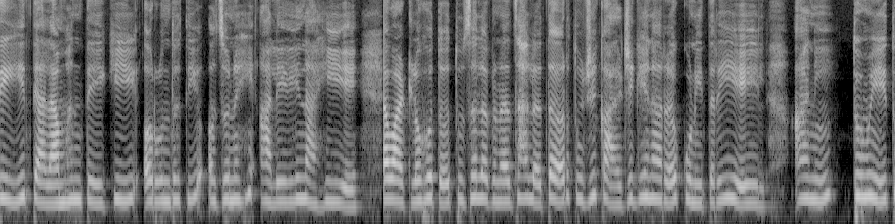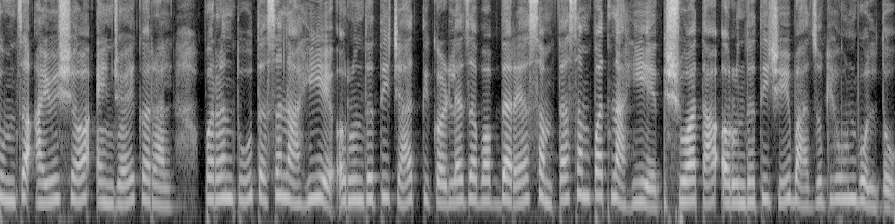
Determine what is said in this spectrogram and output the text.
ती त्याला म्हणते की अरुंधती अजूनही आलेली नाहीये. मला वाटलं होतं तुझं लग्न झालं तर तुझी काळजी घेणारं कुणीतरी येईल आणि तुम्ही तुमचं आयुष्य एन्जॉय कराल. परंतु तसं नाहीये. अरुंधतीच्या तिकडल्या जबाबदाऱ्या संपता संपत नाहीयेत. आशू आता अरुंधतीची बाजू घेऊन बोलतो.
